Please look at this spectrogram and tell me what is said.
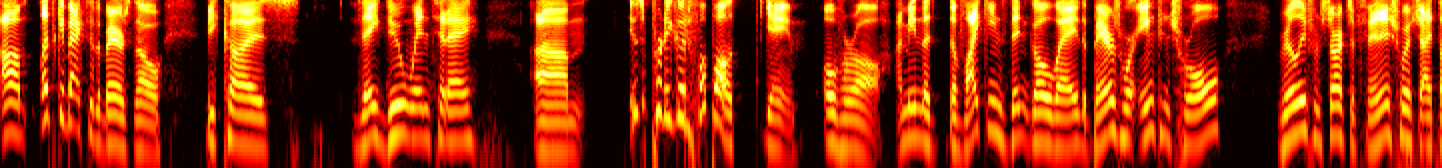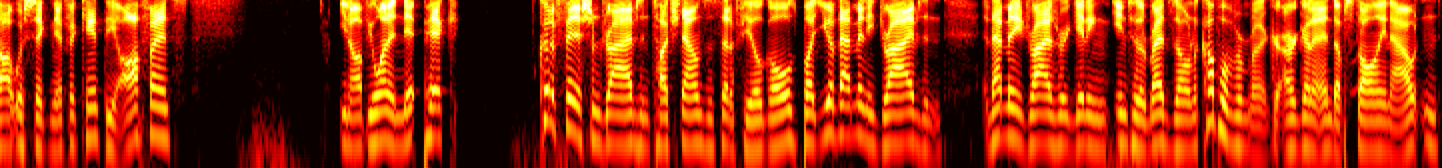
Um, let's get back to the Bears though, because they do win today. Um, it was a pretty good football game overall. I mean, the the Vikings didn't go away. The Bears were in control, really from start to finish, which I thought was significant. The offense, you know, if you want to nitpick, could have finished some drives and touchdowns instead of field goals, but you have that many drives and that many drives you're getting into the red zone. A couple of them are, are going to end up stalling out, and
